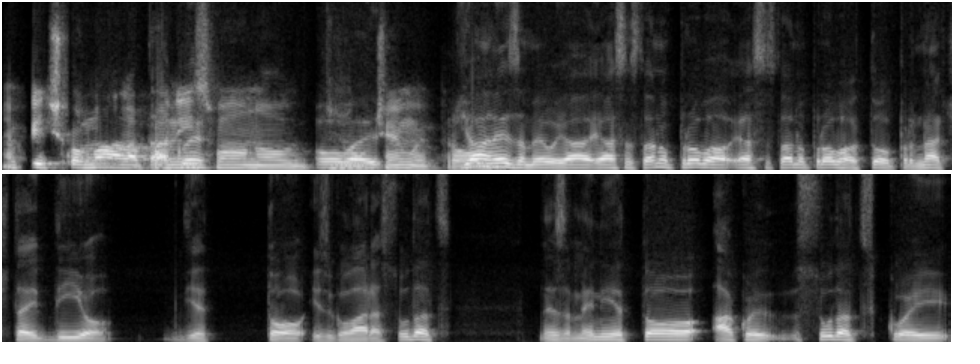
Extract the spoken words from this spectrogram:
A pičko mala, pa nismo ono, ovaj, čemu je problem? Ja ne znam, evo, ja, ja sam stvarno probao, ja sam stvarno probao to pronaći taj dio gdje to izgovara sudac ne znam, meni je to, ako je sudac koji,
